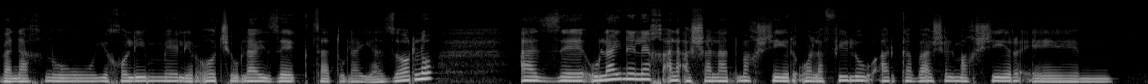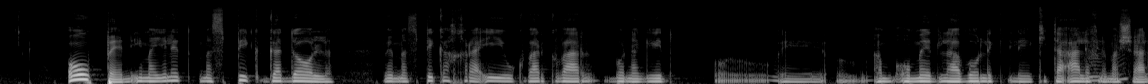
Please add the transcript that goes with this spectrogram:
ואנחנו יכולים אה, לראות שאולי זה קצת אולי יעזור לו. אז אה, אולי נלך על השאלת מכשיר, או על אפילו הרכבה של מכשיר אופן, אם הילד מספיק גדול ומספיק אחראי, הוא כבר כבר, בוא נגיד, עומד לעבור לכיתה א', mm-hmm. למשל.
